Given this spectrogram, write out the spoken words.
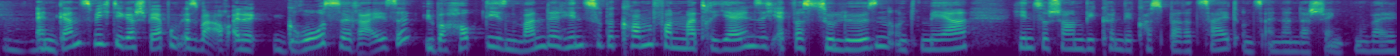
mhm. ein ganz wichtiger Schwerpunkt. Es war auch eine große Reise, überhaupt diesen Wandel hinzubekommen, von materiellen sich etwas zu lösen und mehr hinzuschauen, wie können wir kostbare Zeit uns einander schenken. Weil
